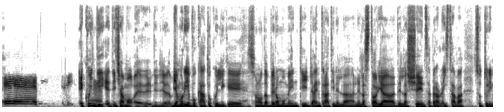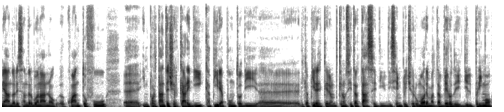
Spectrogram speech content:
Eh, sì, e quindi eh. eh diciamo, eh, abbiamo rievocato quelli che sono davvero momenti già entrati nella, nella, storia della scienza, però lei stava sottolineando, Alessandra Bonanno, quanto fu eh, importante cercare di capire appunto, di, eh, di capire che non, che non, si trattasse di, di, semplice rumore, ma davvero del primo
